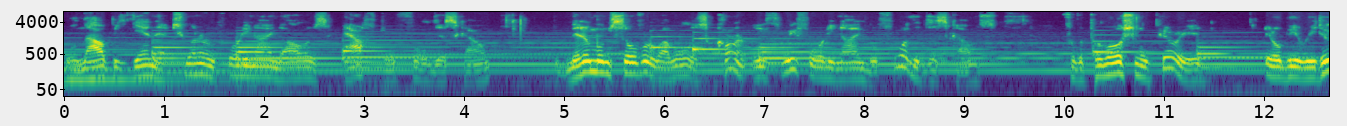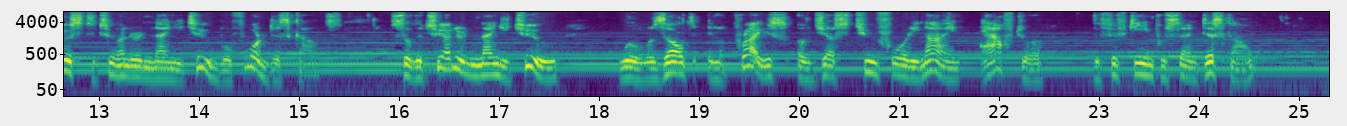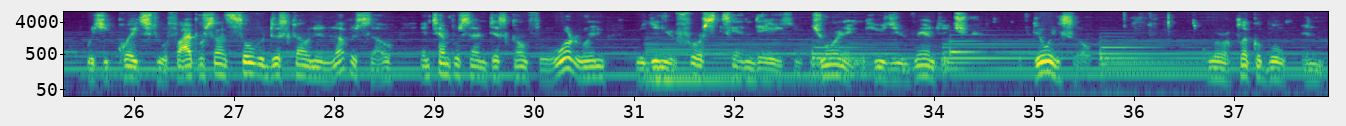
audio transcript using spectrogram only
will now begin at $249 after full discount. The minimum silver level is currently 349 before the discounts. For the promotional period, it'll be reduced to 292 before discounts. So the 292 will result in a price of just 249 after the 15% discount, which equates to a 5% silver discount in of itself and 10% discount for ordering within your first 10 days of joining. Huge advantage of doing so. Where applicable and,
